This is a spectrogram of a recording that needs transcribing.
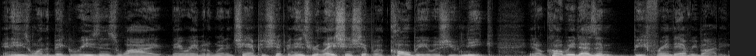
And he's one of the big reasons why they were able to win a championship. And his relationship with Kobe was unique. You know, Kobe doesn't befriend everybody,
